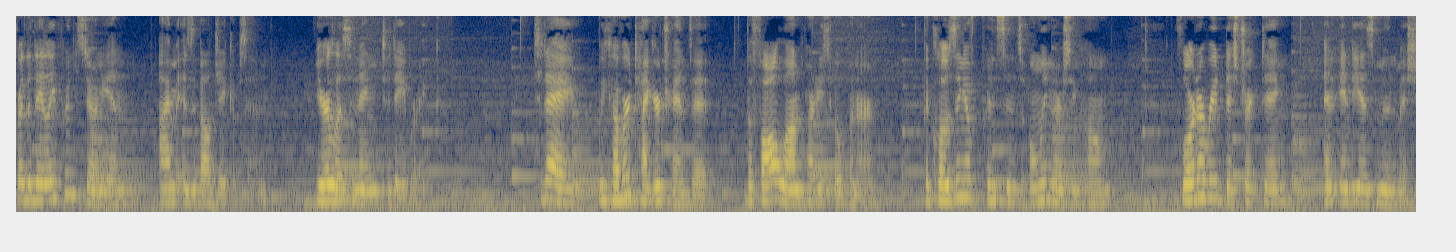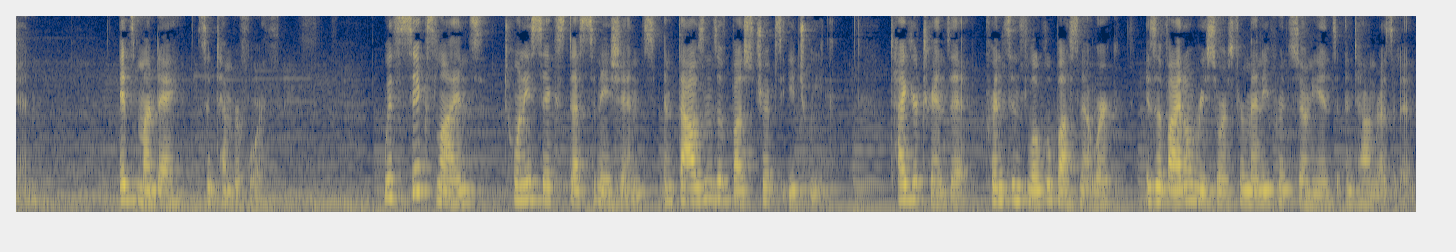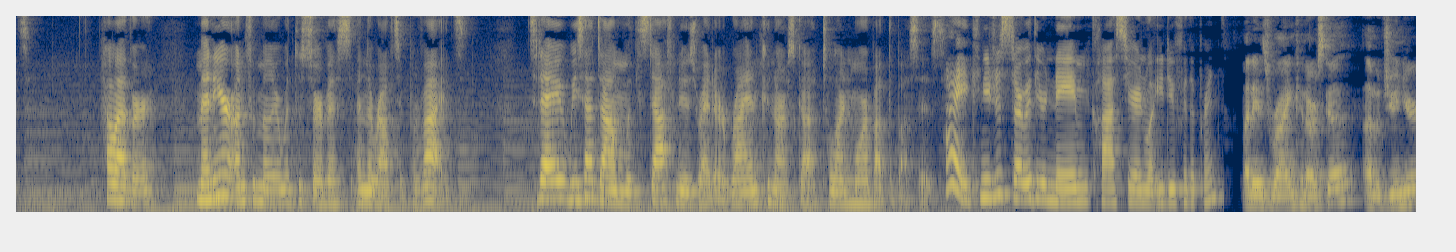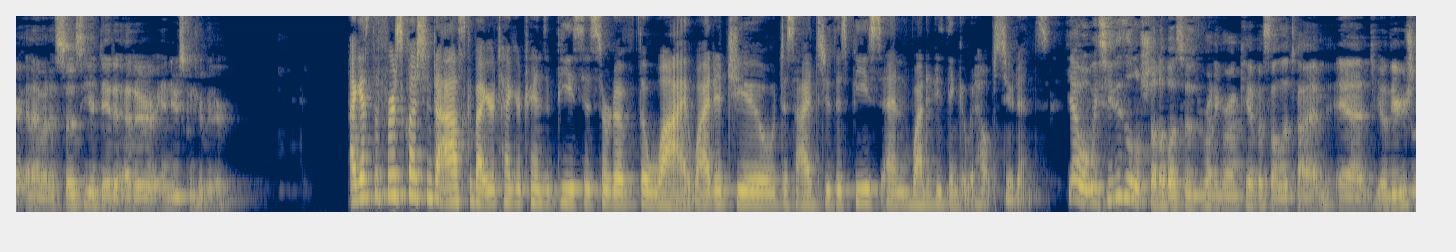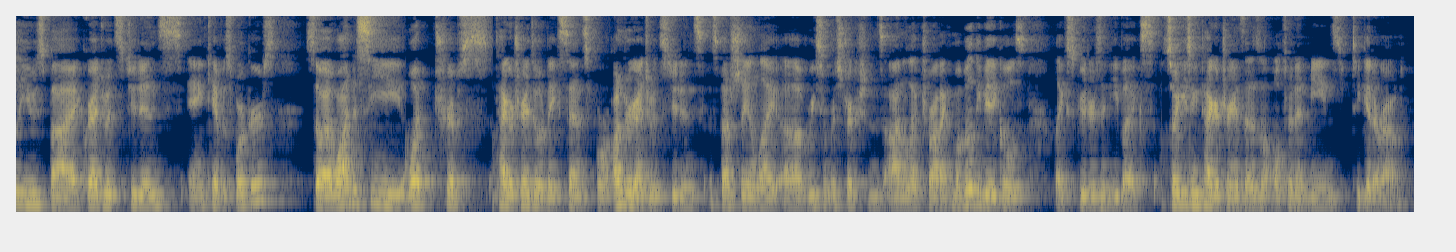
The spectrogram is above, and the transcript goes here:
For the Daily Princetonian, I'm Isabel Jacobson. You're listening to Daybreak. Today, we cover Tiger Transit, the fall Lawnparties opener, the closing of Princeton's only nursing home, Florida redistricting, and India's moon mission. It's Monday, September 4th. With six lines, 26 destinations, and thousands of bus trips each week, Tiger Transit, Princeton's local bus network, is a vital resource for many Princetonians and town residents. However, many are unfamiliar with the service and the routes it provides. Today, we sat down with staff news writer Ryan Konarska to learn more about the buses. Hi, can you just start with your name, class year, and what you do for the Prince? My name is Ryan Konarska. I'm a junior and I'm an associate data editor and news contributor. I guess the first question to ask about your Tiger Transit piece is sort of the why. Why did you decide to do this piece and why did you think it would help students? Yeah, well, we see these little shuttle buses running around campus all the time, and you know they're usually used by graduate students and campus workers. So I wanted to see what trips Tiger Transit would make sense for undergraduate students, especially in light of recent restrictions on electronic mobility vehicles like scooters and e-bikes. So using Tiger Transit as an alternate means to get around.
